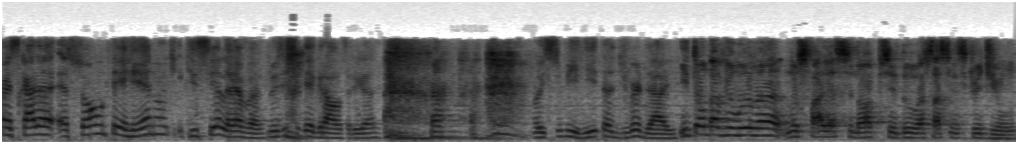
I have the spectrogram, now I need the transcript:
a escada é só um terreno que, que se eleva. Não existe degrau, tá ligado? Isso me irrita de verdade. então, Davi Luna, nos fale a sinopse do Assassin's Creed 1.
